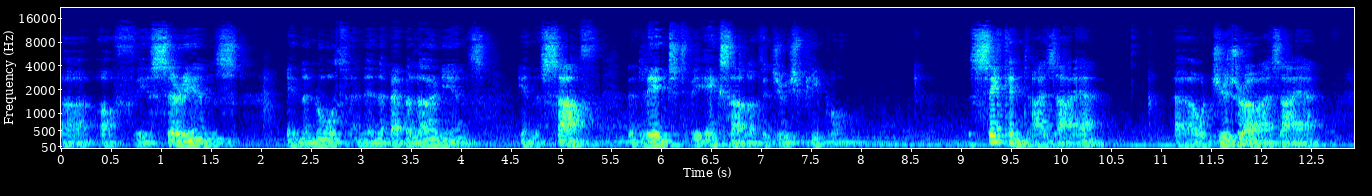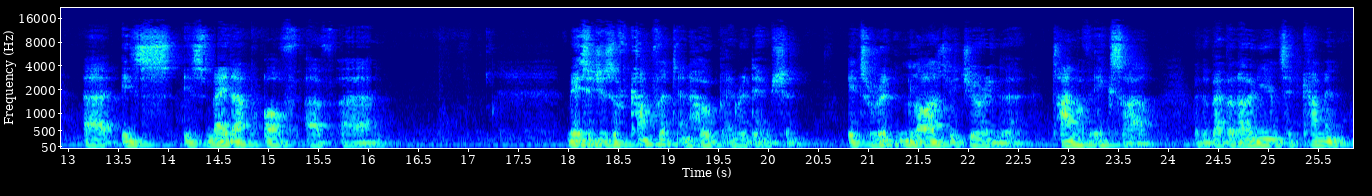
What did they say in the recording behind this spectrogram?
uh, of the Assyrians in the north and then the Babylonians in the south that led to the exile of the Jewish people. The second Isaiah, uh, or Deutero Isaiah, uh, is, is made up of, of um, messages of comfort and hope and redemption. It's written largely during the time of exile when the Babylonians had come and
